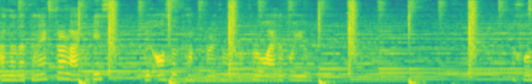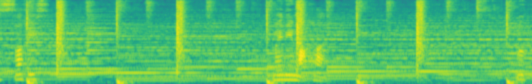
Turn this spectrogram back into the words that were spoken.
Another connector like this, we also can provide for you. The host surface, many mark line. Look.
